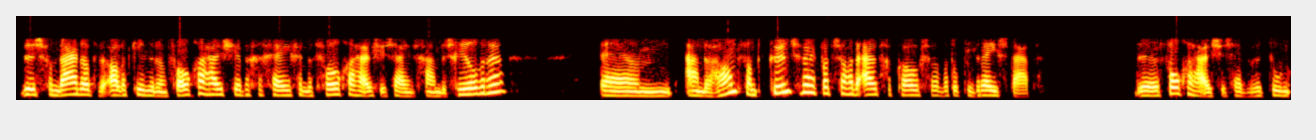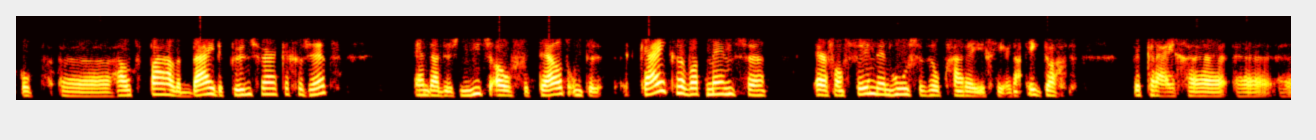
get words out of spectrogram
Dus vandaar dat we alle kinderen een vogelhuisje hebben gegeven. En dat vogelhuisje zijn gaan beschilderen. Um, aan de hand van het kunstwerk wat ze hadden uitgekozen, wat op de dreef staat. De vogelhuisjes hebben we toen op uh, houten palen bij de kunstwerken gezet. En daar dus niets over verteld om te kijken wat mensen ervan vinden en hoe ze erop gaan reageren. Nou, ik dacht, we krijgen uh,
